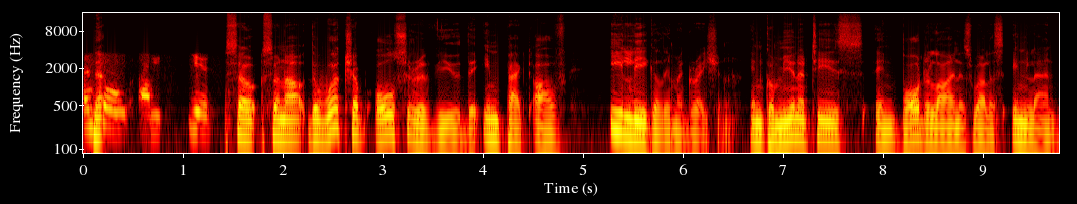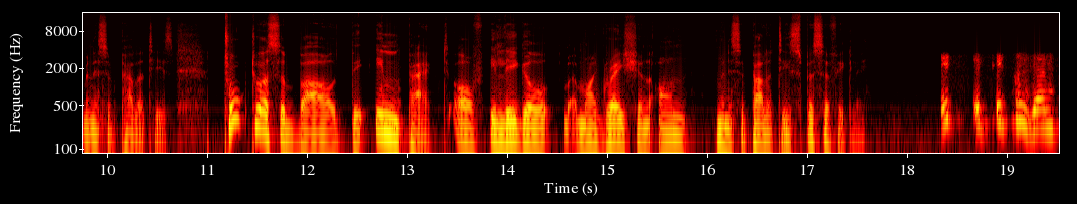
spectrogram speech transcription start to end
And now, so, um, yes. So, so now the workshop also reviewed the impact of illegal immigration in communities in borderline as well as inland municipalities. Talk to us about the impact of illegal migration on municipalities specifically. It, it, it presents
